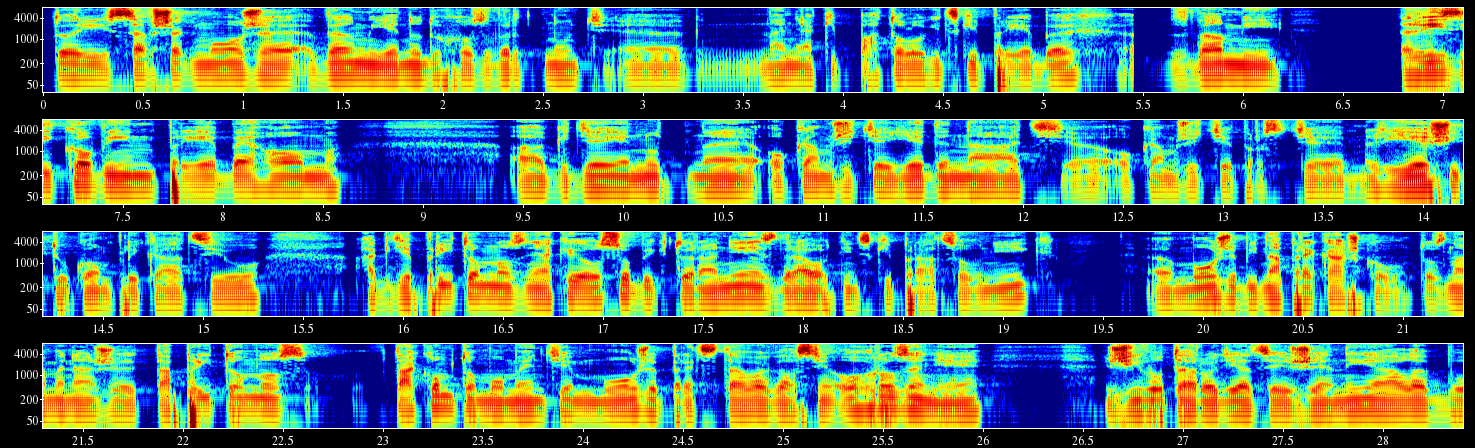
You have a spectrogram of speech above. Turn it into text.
ktorý sa však môže veľmi jednoducho zvrtnúť eh, na nejaký patologický priebeh s veľmi rizikovým priebehom, kde je nutné okamžite jednať, okamžite proste riešiť tú komplikáciu a kde prítomnosť nejakej osoby, ktorá nie je zdravotnícky pracovník, môže byť na prekážkou. To znamená, že tá prítomnosť v takomto momente môže predstavovať vlastne ohrozenie života rodiacej ženy alebo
